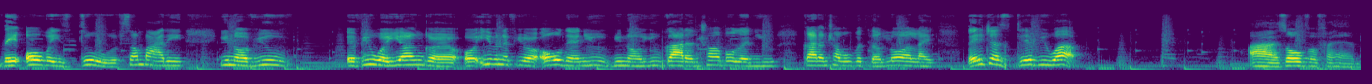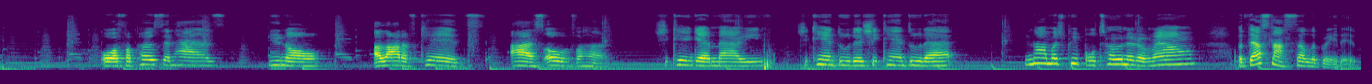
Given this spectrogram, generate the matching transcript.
they always do. If somebody you know if you if you were younger or even if you're older and you you know you got in trouble and you got in trouble with the law like they just give you up. Ah it's over for him. Or if a person has you know a lot of kids ah it's over for her. She can't get married. She can't do this. She can't do that. You know how much people turn it around? But that's not celebrated.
